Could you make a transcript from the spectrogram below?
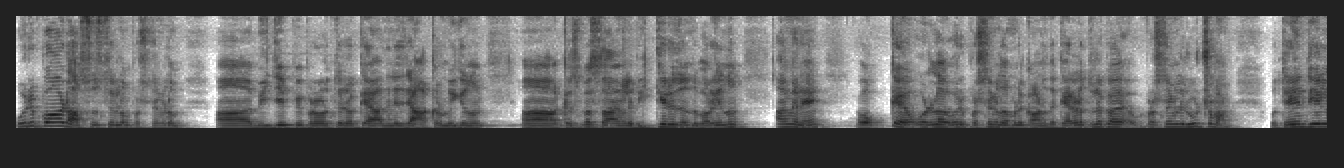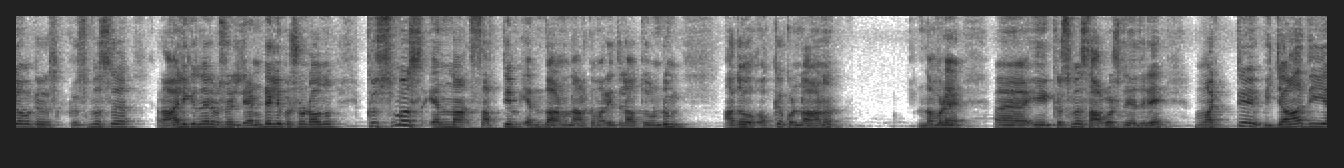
ഒരുപാട് അസ്വസ്ഥതകളും പ്രശ്നങ്ങളും ബി ജെ പി പ്രവർത്തകരൊക്കെ അതിനെതിരെ ആക്രമിക്കുന്നു ക്രിസ്മസ് സാധനങ്ങൾ വിൽക്കരുതെന്ന് പറയുന്നു. അങ്ങനെ ഒക്കെ ഉള്ള ഒരു പ്രശ്നങ്ങൾ നമ്മൾ കാണുന്നത്. കേരളത്തിലൊക്കെ പ്രശ്നങ്ങൾ രൂക്ഷമാണ്. ഉത്തരേന്ത്യയിൽ നമുക്ക് ക്രിസ്മസ് റാലിക്ക് നേരെ പ്രശ്നം ലണ്ടനിൽ പ്രശ്നം ഉണ്ടാകുന്നു. ക്രിസ്മസ് എന്ന സത്യം എന്താണെന്ന് ആർക്കും അറിയത്തില്ലാത്തതുകൊണ്ടും അത് ഒക്കെ കൊണ്ടാണ് നമ്മുടെ ഈ ക്രിസ്മസ് ആഘോഷത്തിനെതിരെ മറ്റ് വിജാതീയ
